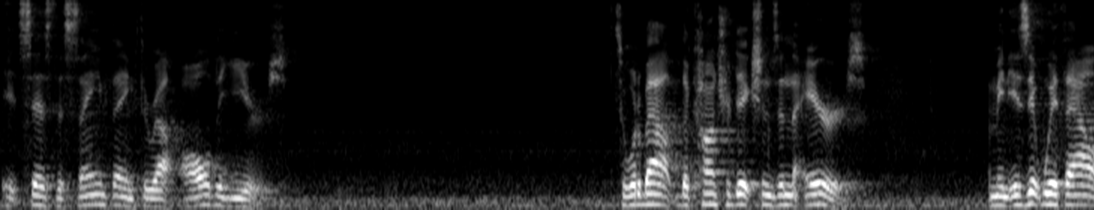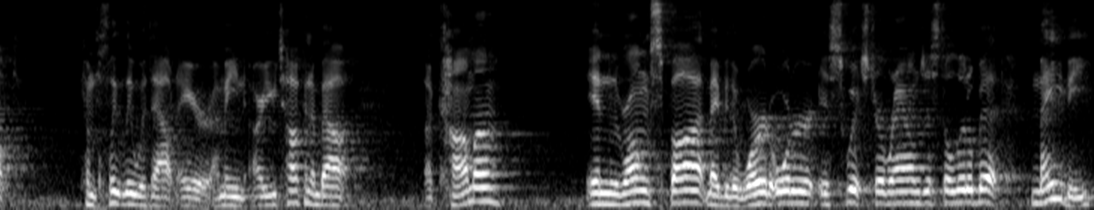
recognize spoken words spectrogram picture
it says the same thing throughout all the years. So, what about the contradictions and the errors? I mean, is it without, completely without error? I mean, are you talking about a comma in the wrong spot? Maybe the word order is switched around just a little bit? Maybe.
